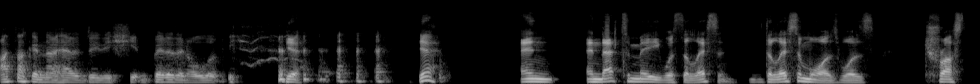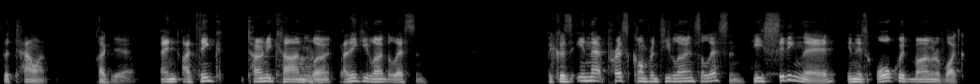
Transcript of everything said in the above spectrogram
I fucking know how to do this shit better than all of you. Yeah. yeah, and and that to me was the lesson. The lesson was was trust the talent. Like yeah. And I think Tony Khan learned, I think he learned the lesson. Because in that press conference, he learns a lesson. He's sitting there in this awkward moment of like,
